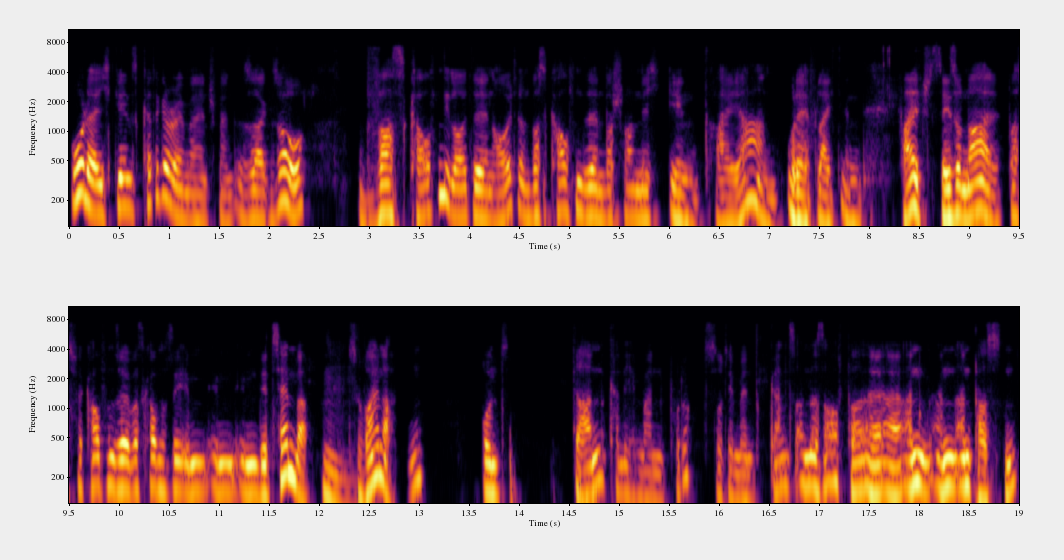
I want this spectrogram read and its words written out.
Oder ich gehe ins Category Management und sage so, was kaufen die Leute denn heute und was kaufen sie denn wahrscheinlich in drei Jahren? Oder vielleicht in falsch, saisonal. Was verkaufen sie, was kaufen sie im, im, im Dezember hm. zu Weihnachten? Und dann kann ich mein Produktsortiment ganz anders äh, an, an, anpassen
